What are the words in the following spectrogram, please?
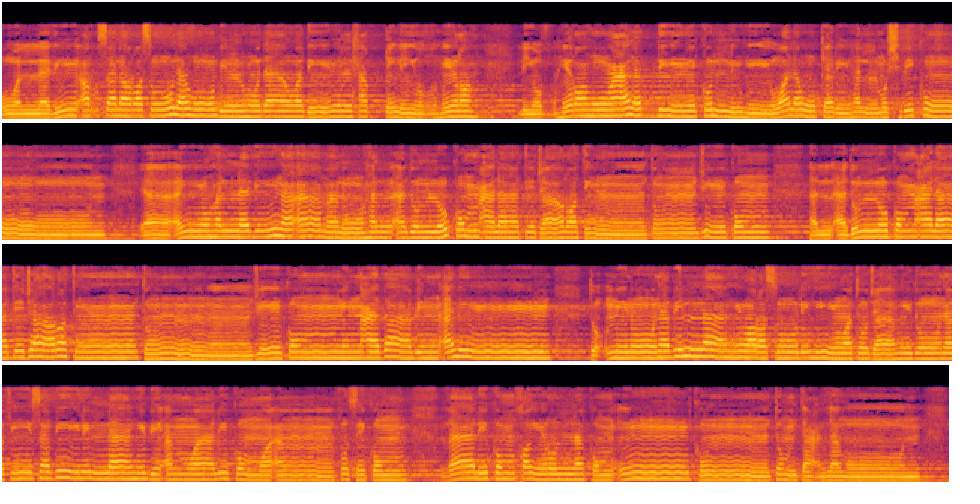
هُوَ الَّذِي أَرْسَلَ رَسُولَهُ بِالْهُدَىٰ وَدِينِ الْحَقِّ لِيُظْهِرَهُ عَلَى الدِّينِ كُلِّهِ وَلَوْ كَرِهَ الْمُشْرِكُونَ. يَا أَيُّهَا الَّذِينَ آمَنُوا هَلْ أَدُلُّكُمْ عَلَىٰ تِجَارَةٍ تُنجِيكُم؟ هل أدلكم على تجارة تنجيكم من عذاب أليم؟ تؤمنون بالله ورسوله وتجاهدون في سبيل الله بأموالكم وأنفسكم ذلكم خير لكم إن كنتم تعلمون.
